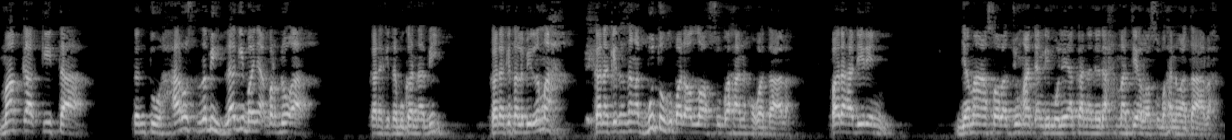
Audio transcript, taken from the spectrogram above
Maka kita tentu harus lebih lagi banyak berdoa. Karena kita bukan nabi, karena kita lebih lemah, karena kita sangat butuh kepada Allah Subhanahu wa taala. Para hadirin, jamaah salat Jumat yang dimuliakan dan dirahmati Allah Subhanahu wa taala.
